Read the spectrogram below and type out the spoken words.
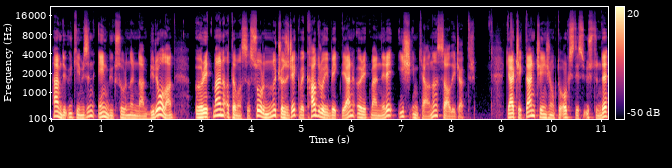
hem de ülkemizin en büyük sorunlarından biri olan öğretmen ataması sorununu çözecek ve kadroyu bekleyen öğretmenlere iş imkanı sağlayacaktır. Gerçekten Change.org sitesi üstünde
